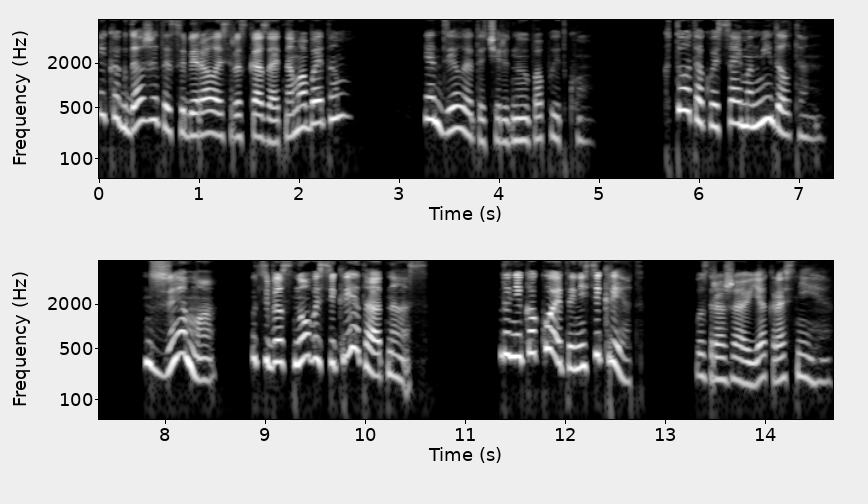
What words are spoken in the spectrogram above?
«И когда же ты собиралась рассказать нам об этом?» Энн делает очередную попытку. «Кто такой Саймон Миддлтон?» «Джемма, у тебя снова секреты от нас!» «Да никакой это не секрет!» — возражаю я краснее.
